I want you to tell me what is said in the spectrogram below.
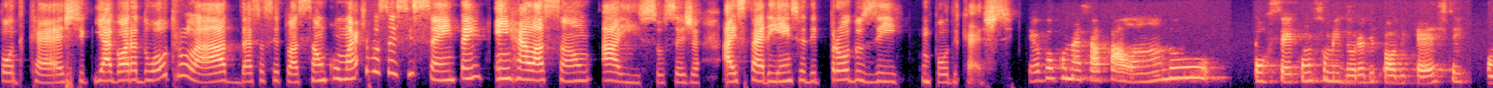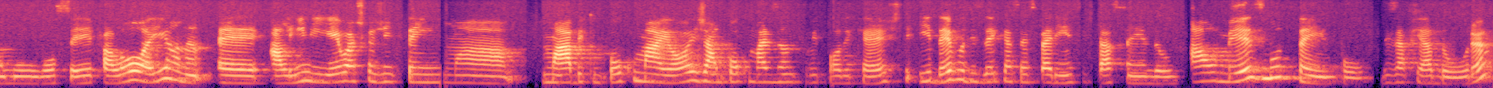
podcast e agora do outro lado dessa situação, como é que vocês se sentem em relação a isso, ou seja, a experiência de produzir um podcast? Eu vou começar falando por ser consumidora de podcast, como você falou aí, Ana, é, Aline e eu, acho que a gente tem uma, um hábito um pouco maior e já um pouco mais amplo de podcast, e devo dizer que essa experiência está sendo, ao mesmo tempo, desafiadora,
